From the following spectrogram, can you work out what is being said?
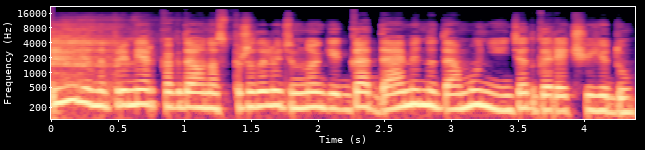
Или, например, когда у нас пожилые люди многие годами на дому не едят горячую еду.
